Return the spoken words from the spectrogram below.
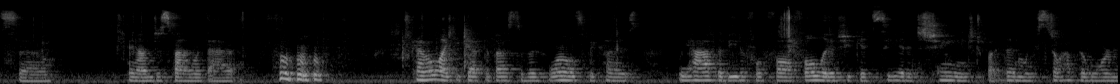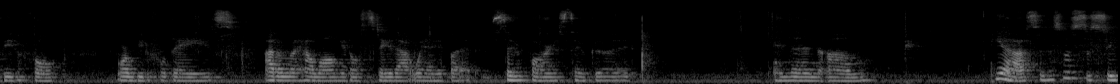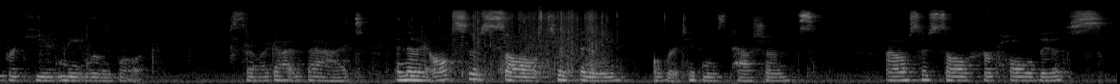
so, and I'm just fine with that. it's kind of like you got the best of both worlds because we have the beautiful fall foliage. You can see it, it's changed, but then we still have the warm, beautiful, warm, beautiful days. I don't know how long it'll stay that way, but so far so good. And then, um, yeah, so this was a super cute, neat little book. So I got that. And then I also saw Tiffany over at Tiffany's Passions. I also saw her haul this.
